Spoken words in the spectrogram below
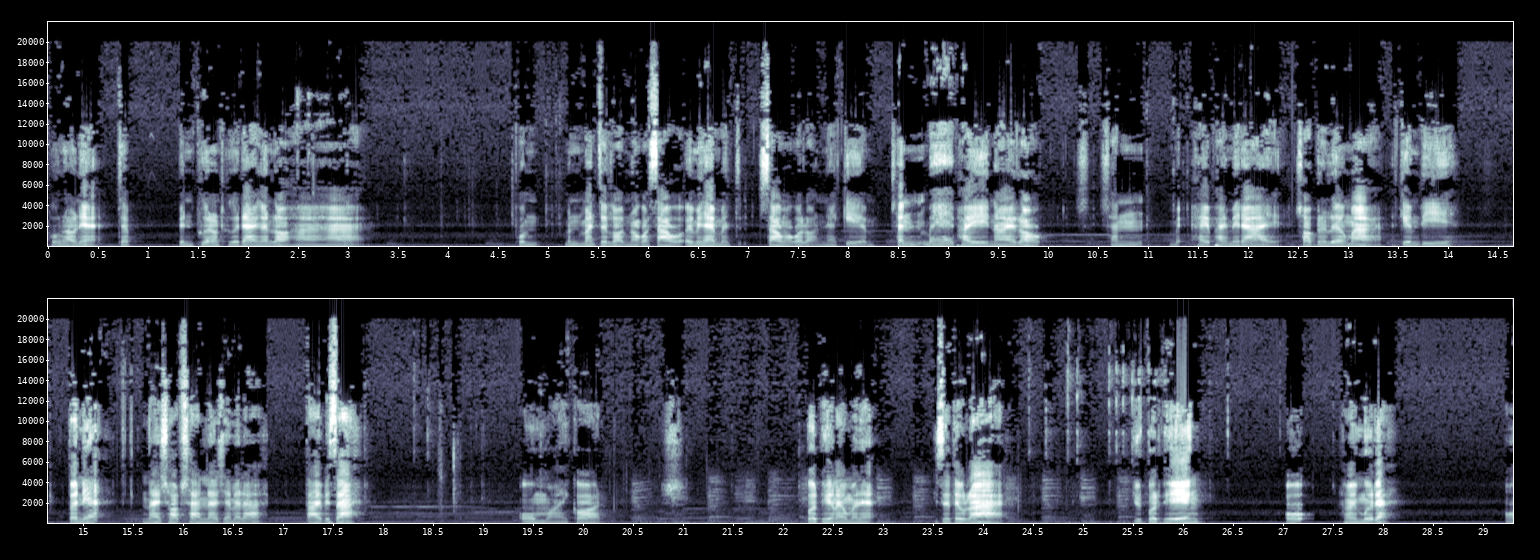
พวกเราเนี่ยจะเป็นเพื่อนของเธอได้งั้นเหรอฮ่าฮ่าผมมันมันจะหลอนมากกว่าเศร้า เอ้ยไม่ใช่ มันเศร้ามากกว่าหลอนเนี่ยเกม ฉันไม่ให้ภัยนายหรอก ฉันให้ภัยไม่ได้ ชอบเนื้อเรื่องมาก เกมดี ตอนเนี้ยนายชอบฉันแล้วใช่ไหมล่ะ ตายไปซะ โอ้ my god เปิดเพลงอะไรมาเนี่ยอิสเตลล่า หยุดเปิดเพลง โอ้ทำไมมืดอะ อ๋อ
